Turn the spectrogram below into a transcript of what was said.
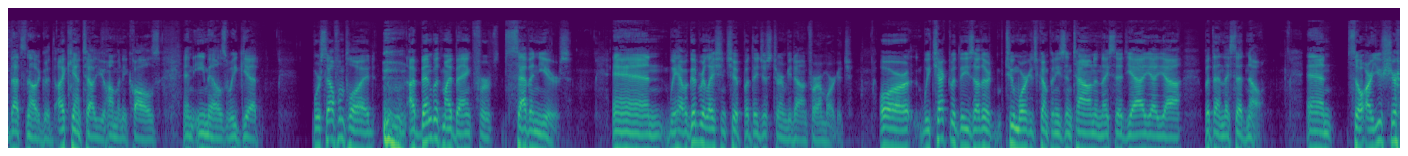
that's not a good. I can't tell you how many calls and emails we get. We're self-employed. I've been with my bank for 7 years. And we have a good relationship, but they just turned me down for our mortgage. Or we checked with these other two mortgage companies in town and they said, "Yeah, yeah, yeah," but then they said no. And so are you sure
